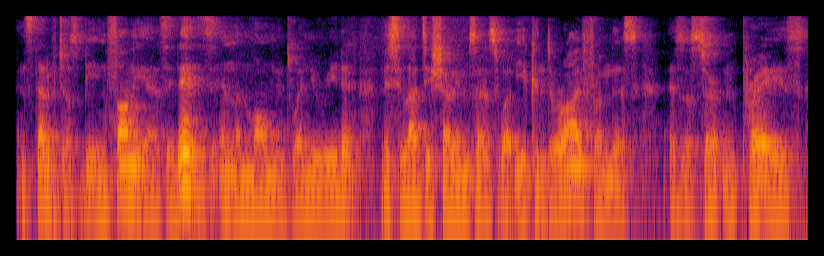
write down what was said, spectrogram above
instead of just being funny as it is in the moment when you read it, Mesilat Yesharim says what you can derive from this is a certain praise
